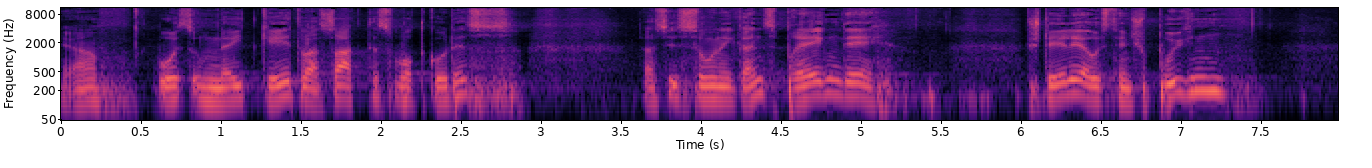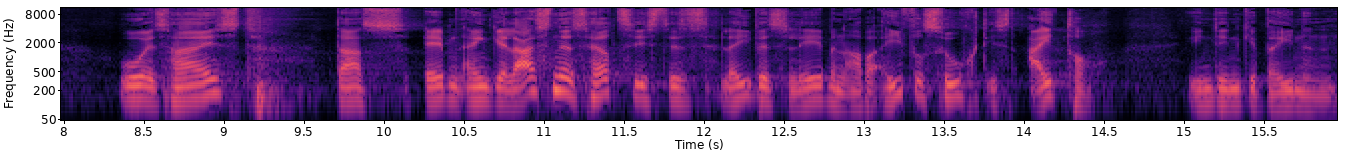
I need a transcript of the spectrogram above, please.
ja, wo es um Neid geht. Was sagt das Wort Gottes? Das ist so eine ganz prägende Stelle aus den Sprüchen, wo es heißt, dass eben ein gelassenes Herz ist des Leibes Leben, aber Eifersucht ist Eiter in den Gebeinen.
